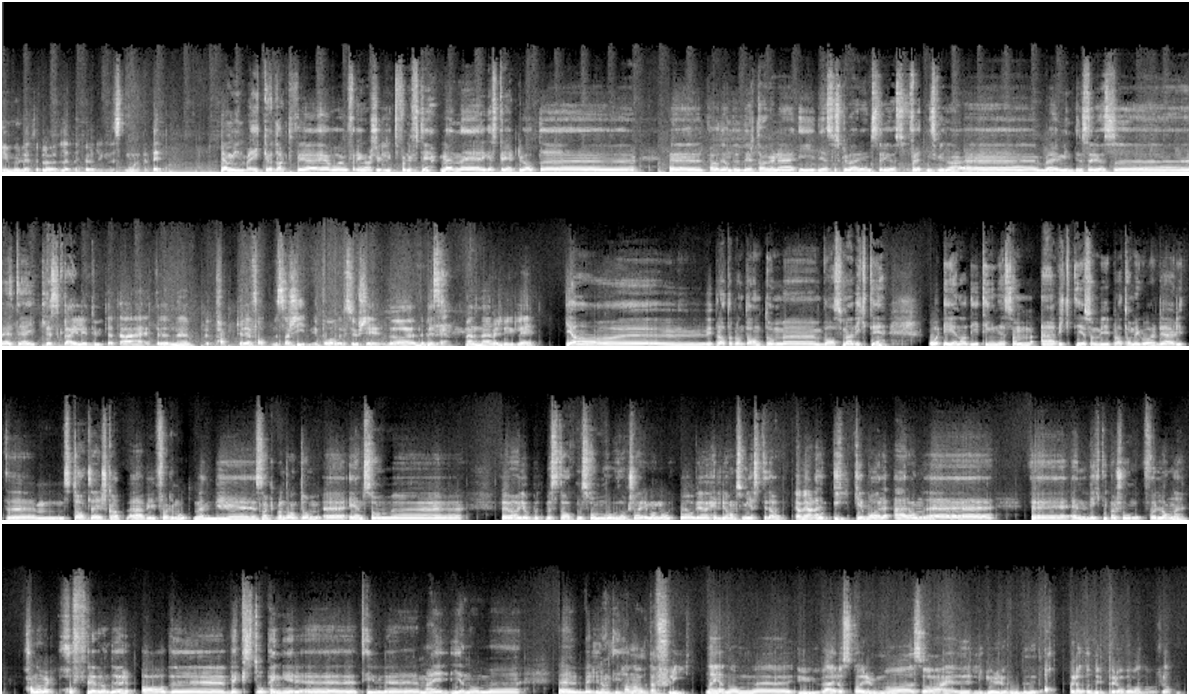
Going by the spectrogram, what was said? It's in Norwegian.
nye muligheter til å ødelegge, neste morgen, Petter. Ja, min ble ikke ødelagt, for jeg, var jo for en gangs skyld litt fornuftig. Men jeg registrerte jo at øh, et par av de andre deltakerne i det som skulle være en seriøs forretningsmiddag, øh, ble mindre seriøse etter jeg gikk. Det sklei litt ut etter, etter en par-tre fat med sashimi på Alex Sushi. Så det ble sent, men veldig hyggelig. Ja, og vi prata bl.a. om hva som er viktig. Og en av de tingene som er viktige, som vi prata om i går, det er jo litt eh, statlig eierskap. er vi for eller mot, Men vi snakker bl.a. om eh, en som eh, har jobbet med staten som hovedaksjonær i mange år. Og vi er heldige å ha han som gjest i dag. Ja, vi er det. Og ikke bare er han en viktig person for landet. Han har vært hoffleverandør av vekst og penger til meg gjennom veldig lang tid. Han har holdt deg flytende gjennom uvær og storm, og så ligger hodet ditt akkurat og dupper over vannoverflaten.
